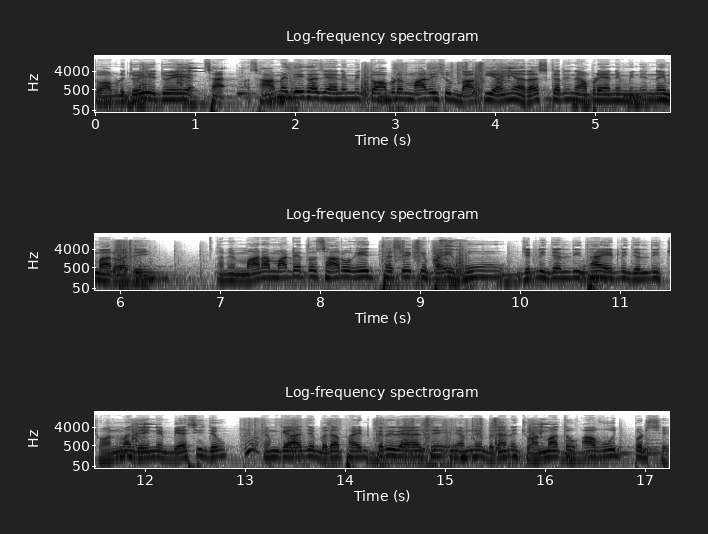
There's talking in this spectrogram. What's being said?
તો આપણે જોઈએ, જો એ સામે દેખાશે એનિમી તો આપણે મારીશું. બાકી અહીંયા રશ કરીને આપણે એનિમીને નહીં મારવા જઈએ. અને મારા માટે તો સારું એ જ થશે કે ભાઈ, હું જેટલી જલ્દી થાય એટલી જલ્દી જોનમાં જઈને બેસી જાઉં. કેમ કે આજે બધા ફાઇટ કરી રહ્યા છે, એમને બધાને જોનમાં તો આવવું જ પડશે.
